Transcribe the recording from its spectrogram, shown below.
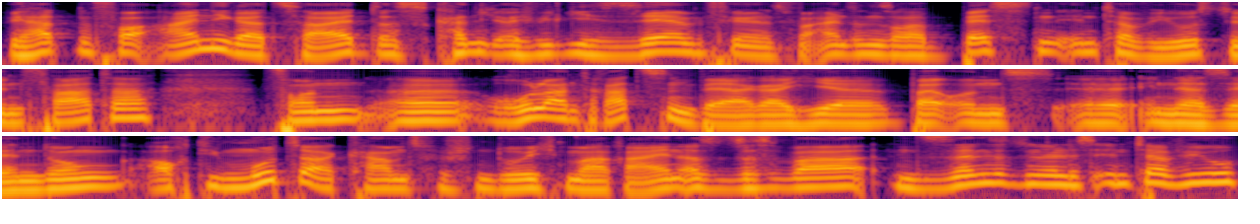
Wir hatten vor einiger Zeit, das kann ich euch wirklich sehr empfehlen, das war eines unserer besten Interviews, den Vater von äh, Roland Ratzenberger hier bei uns äh, in der Sendung. Auch die Mutter kam zwischendurch mal rein. Also das war ein sensationelles Interview.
